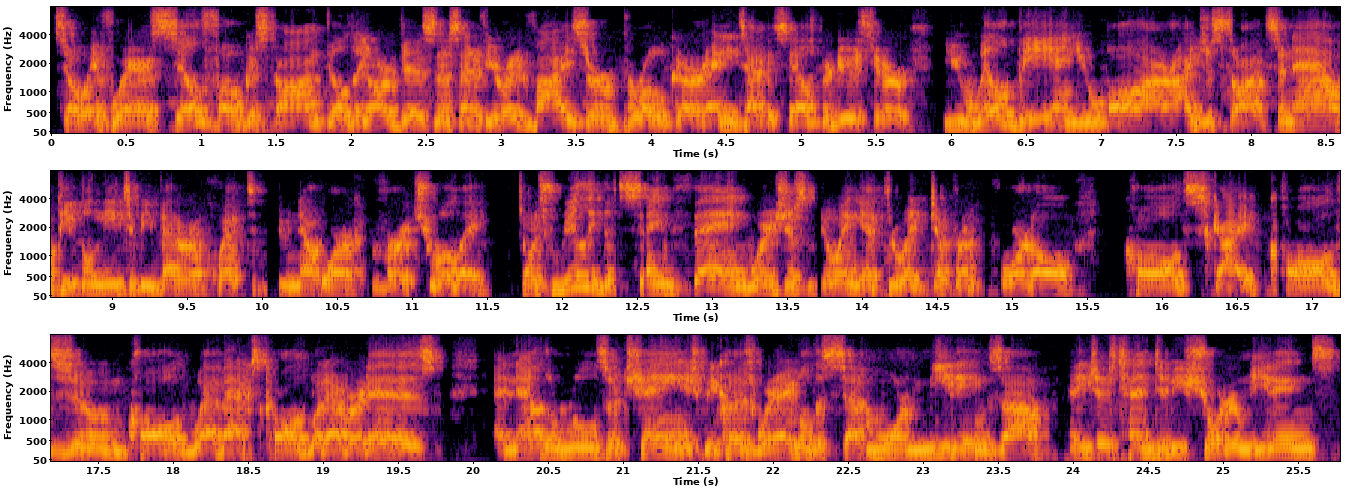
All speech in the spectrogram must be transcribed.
So if we're still focused on building our business, and if you're an advisor, broker, any type of sales producer, you will be and you are. I just thought, so now people need to be better equipped to network virtually. So it's really the same thing. We're just doing it through a different portal called Skype, called Zoom, called WebEx, called whatever it is. And now the rules have changed because we're able to set more meetings up. They just tend to be shorter meetings.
